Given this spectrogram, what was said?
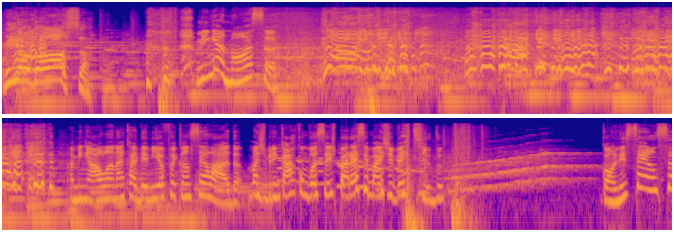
Minha nossa! Minha nossa! Minha aula na academia foi cancelada, mas brincar com vocês parece mais divertido. Com licença!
